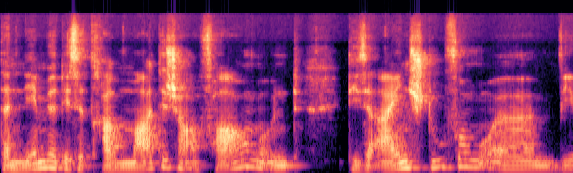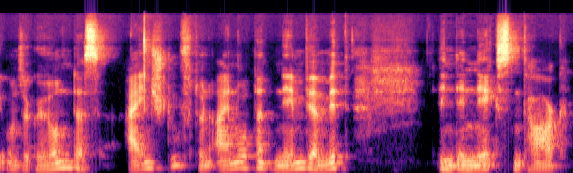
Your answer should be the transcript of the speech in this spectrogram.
dann nehmen wir diese traumatische Erfahrung und diese Einstufung, äh, wie unser Gehirn das einstuft und einordnet, nehmen wir mit in den nächsten Tag.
